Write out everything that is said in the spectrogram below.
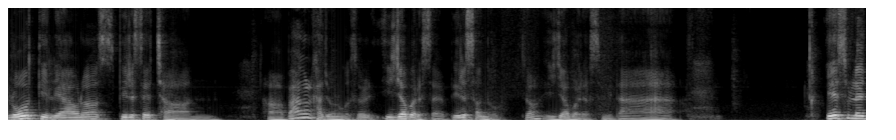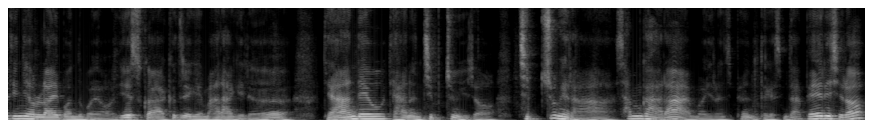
로띠리아오너 비르세천 어, 빵을 가져오는 것을 잊어버렸어요. 비르선우죠. 잊어버렸습니다. 예술레 디니 홀라이 번드보요. 예수가 그들에게 말하기를 대한대우 대한은 집중이죠. 집중해라, 삼가하라 뭐 이런 표현도 되겠습니다. 베리시러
